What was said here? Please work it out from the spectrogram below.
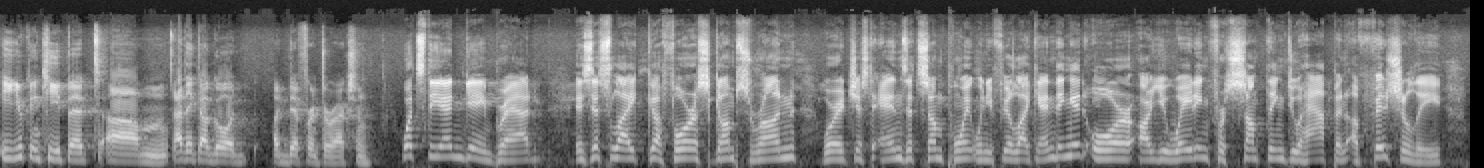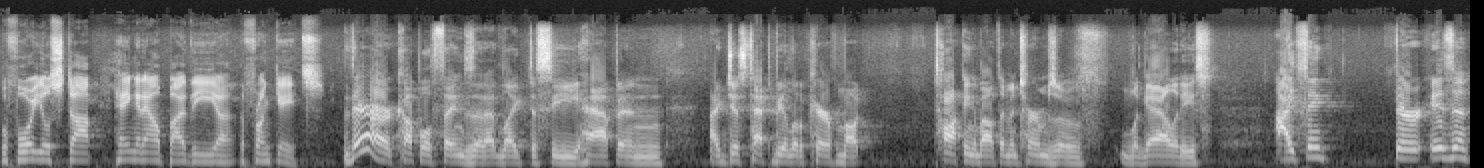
you can keep it. Um, I think I'll go a, a different direction. What's the end game, Brad? Is this like uh, Forrest Gump's run, where it just ends at some point when you feel like ending it, or are you waiting for something to happen officially before you'll stop hanging out by the uh, the front gates? There are a couple things that I'd like to see happen. I just have to be a little careful about talking about them in terms of legalities. I think there isn't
